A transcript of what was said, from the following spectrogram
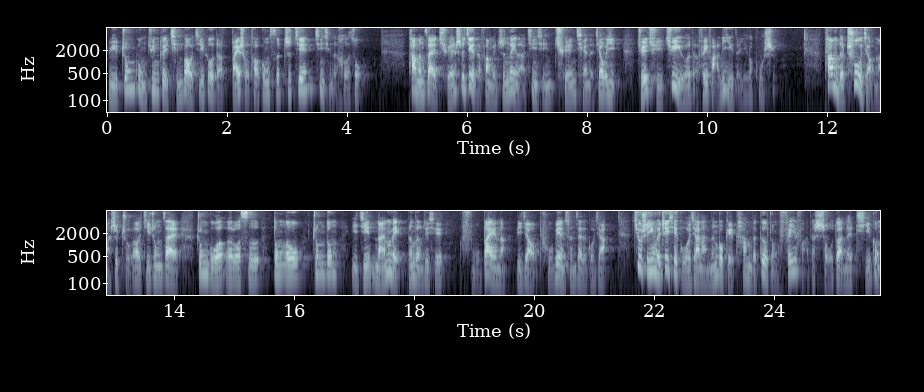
与中共军队情报机构的白手套公司之间进行的合作，他们在全世界的范围之内呢进行权钱的交易，攫取巨额的非法利益的一个故事。他们的触角呢是主要集中在中国、俄罗斯、东欧、中东以及南美等等这些腐败呢比较普遍存在的国家，就是因为这些国家呢能够给他们的各种非法的手段来提供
